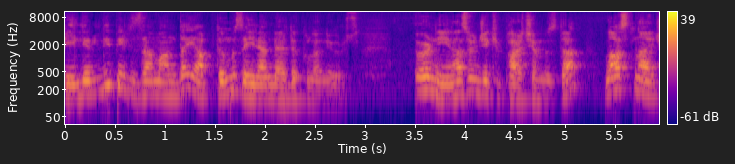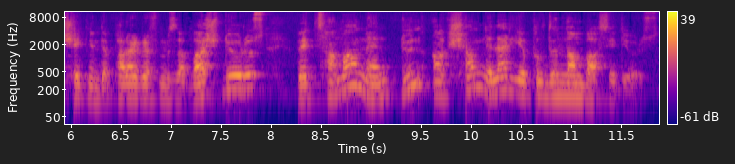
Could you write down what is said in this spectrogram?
belirli bir zamanda yaptığımız eylemlerde kullanıyoruz. Örneğin az önceki parçamızda last night şeklinde paragrafımıza başlıyoruz ve tamamen dün akşam neler yapıldığından bahsediyoruz.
